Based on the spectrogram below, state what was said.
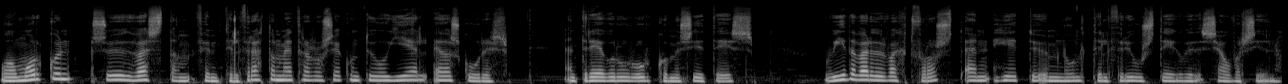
Og á morgun söð vestan 5-13 metrar á sekundu og jél eða skúrir en dregur úr úrkomu síðdegis Víða verður vægt frost en hiti um 0 til 3 stig við sjávarsíðuna.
